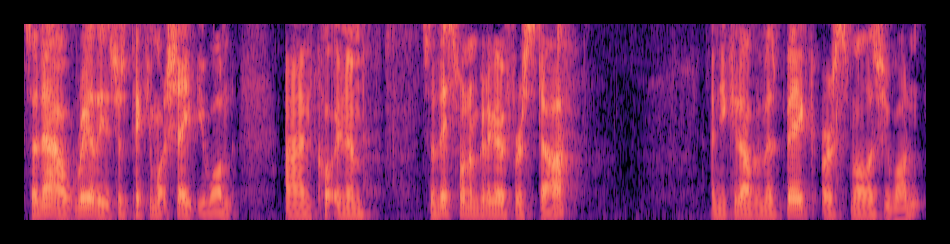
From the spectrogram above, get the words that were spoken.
So now really it's just picking what shape you want and cutting them. So this one I'm going to go for a star. And you can have them as big or as small as you want.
